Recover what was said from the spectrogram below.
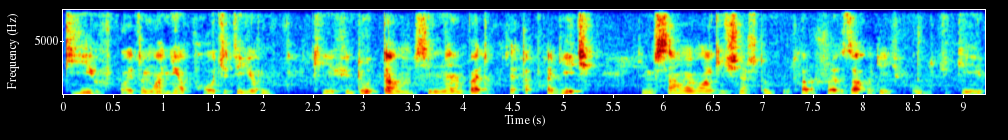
Киев, поэтому они обходят ее. Киев идут, там сильная, поэтому хотят обходить. Тем самым логично, что будет хорошо захватить полностью Киев.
